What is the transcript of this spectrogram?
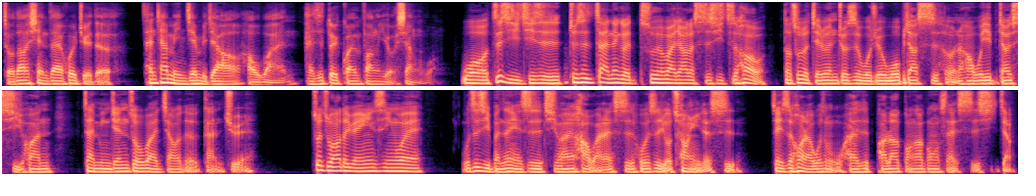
走到现在，会觉得参加民间比较好玩，还是对官方有向往？我自己其实就是在那个数位外交的实习之后得出的结论，就是我觉得我比较适合，然后我也比较喜欢在民间做外交的感觉。最主要的原因是因为我自己本身也是喜欢好玩的事，或者是有创意的事。这也是后来为什么我还是跑到广告公司来实习，这样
